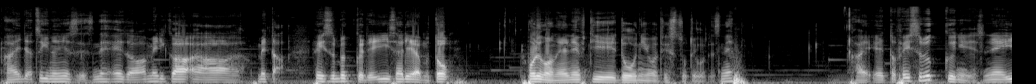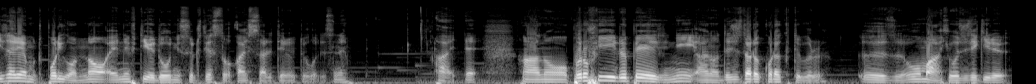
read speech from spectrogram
はい。では次のニュースですね。えっ、ー、と、アメリカ、あメタ、Facebook でイーサリアムとポリゴンの NFT 導入をテストということですね。はい。えっ、ー、と、Facebook にですね、イーサリアムとポリゴンの NFT を導入するテストが開始されているということですね。はい。で、あの、プロフィールページに、あの、デジタルコレクティブルズを、まあ、表示できる、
